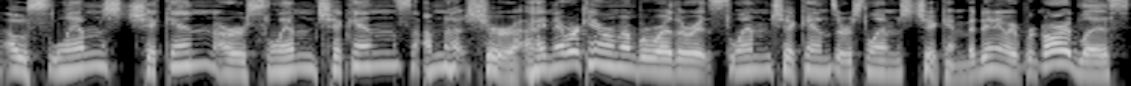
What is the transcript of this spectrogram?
oh, Slim's Chicken or Slim Chickens. I'm not sure. I never can remember whether it's Slim Chickens or Slim's Chicken. But anyway, regardless,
